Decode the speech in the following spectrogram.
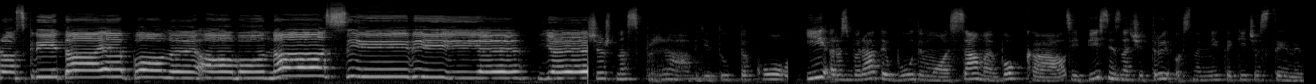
розквітає поле, а вона сивіє. Є. Що ж насправді тут такого? І розбирати будемо саме вокал. Ці пісні, значить, три основні такі частини:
